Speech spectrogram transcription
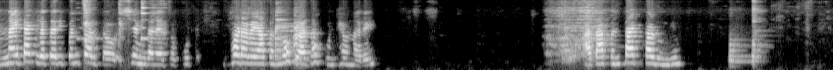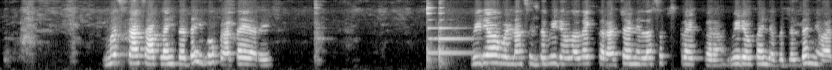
नाही टाकलं तरी पण चालतं. शेंगदाण्याचं कूट. थोडा वेळ आपण भोपळा झाकून ठेवणार आहे. आता आपण ताट काढून घेऊ. मस्त असा आपला इथं दही भोपळा तयार आहे. व्हिडिओ आवडला असेल तर व्हिडिओला लाईक करा चॅनेलला सबस्क्राईब करा. व्हिडिओ पाहिल्याबद्दल धन्यवाद.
